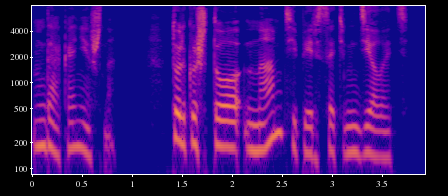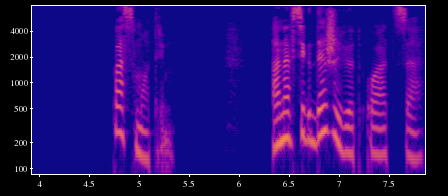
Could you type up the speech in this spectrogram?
Да, конечно. Только что нам теперь с этим делать? Посмотрим. Она всегда живет у отца.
